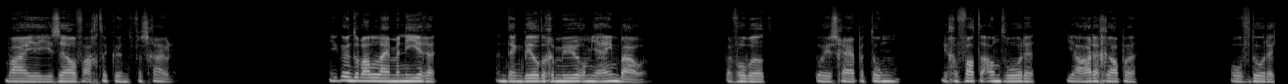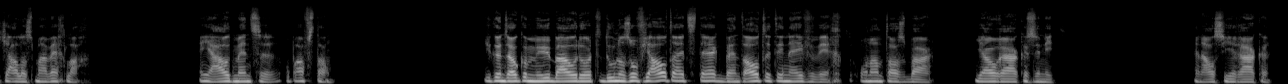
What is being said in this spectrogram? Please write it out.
waar je jezelf achter kunt verschuilen. Je kunt op allerlei manieren een denkbeeldige muur om je heen bouwen. Bijvoorbeeld door je scherpe tong, je gevatte antwoorden, je harde grappen, of doordat je alles maar weglacht. En je houdt mensen op afstand. Je kunt ook een muur bouwen door te doen alsof je altijd sterk bent, altijd in evenwicht, onaantastbaar. Jou raken ze niet. En als ze je raken,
